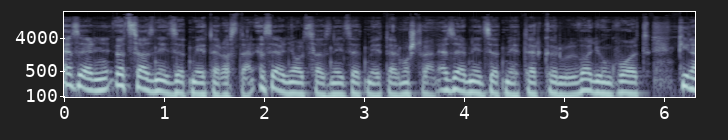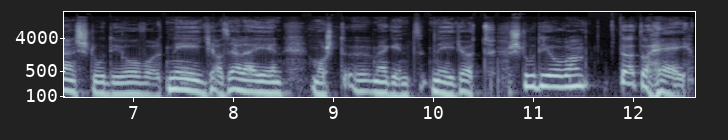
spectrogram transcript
1500 négyzetméter, aztán 1800 négyzetméter, most olyan 1000 négyzetméter körül vagyunk, volt 9 stúdió, volt 4 az elején, most megint 4-5 stúdió van, Tehát a hely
